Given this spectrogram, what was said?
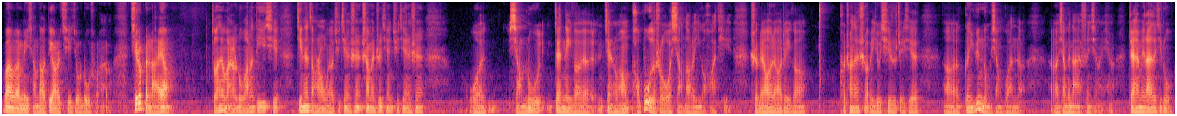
万万没想到第二期就录出来了。其实本来呀，昨天晚上录完了第一期，今天早上我要去健身，上班之前去健身，我。想录在那个健身房跑步的时候，我想到了一个话题，是聊一聊这个可穿戴设备，尤其是这些呃跟运动相关的，呃想跟大家分享一下。这还没来得及录，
